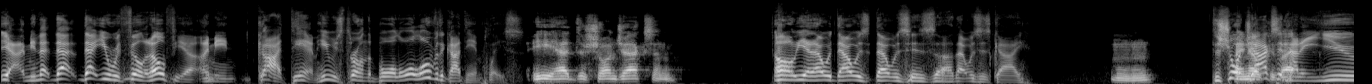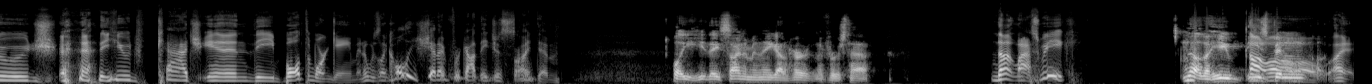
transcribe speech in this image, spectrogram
Yeah, I mean that, that that year with Philadelphia. I mean, god damn, he was throwing the ball all over the goddamn place. he had DeSean Jackson. Oh yeah, that was that was that was his uh, that was his guy. hmm DeSean know, Jackson I- had a huge had a huge catch in the Baltimore game, and it was like, holy shit, I forgot they just signed him. Well, he, they signed him and they got hurt in the first half. Not last week. No, he he's Oh, been oh, oh, I,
